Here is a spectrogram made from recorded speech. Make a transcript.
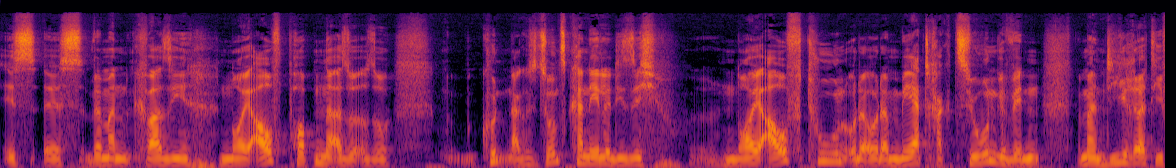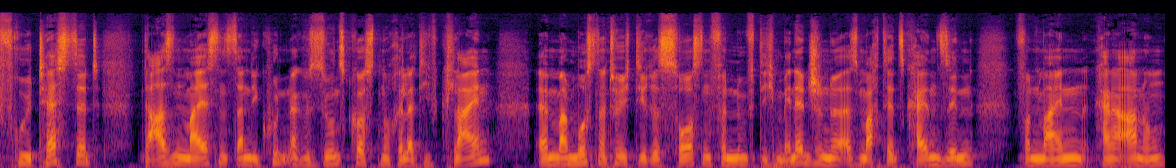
ist, ist, wenn man quasi neu aufpoppen, also, also Kundenakquisitionskanäle, die sich neu auftun oder, oder mehr Traktion gewinnen, wenn man die relativ früh testet, da sind meistens dann die Kundenakquisitionskosten noch relativ klein. Äh, man muss natürlich die Ressourcen vernünftig managen. Ne? Es macht jetzt keinen Sinn, von meinen, keine Ahnung,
